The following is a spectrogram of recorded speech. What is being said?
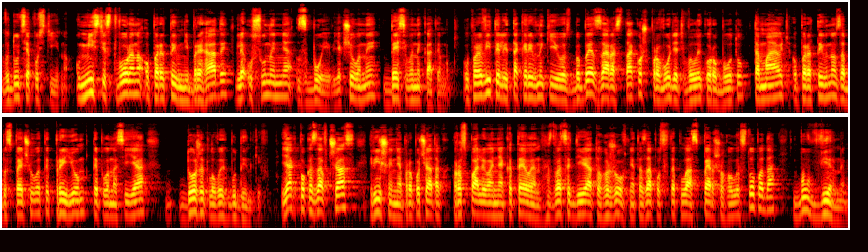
ведуться постійно. У місті створено оперативні бригади для усунення збоїв, якщо вони десь виникатимуть. Управителі та керівники ОСББ зараз також проводять велику роботу та мають оперативно забезпечувати прийом теплоносія до житлових будинків. Як показав час, рішення про початок розпалювання котелень з 29 жовтня та запуск тепла з 1 листопада був вірним.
